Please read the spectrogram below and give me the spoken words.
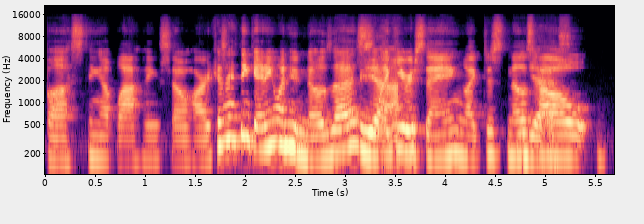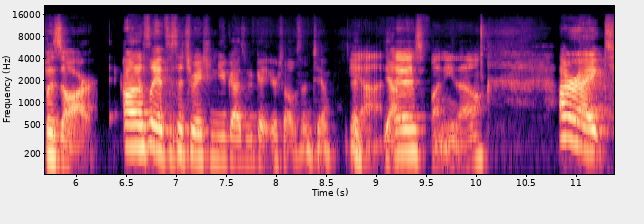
busting up laughing so hard. Because I think anyone who knows us, Yeah. like you were saying, like just knows Yes. how bizarre. Honestly, it's a situation you guys would get yourselves into. It- Yeah. yeah. It was funny though. All right.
